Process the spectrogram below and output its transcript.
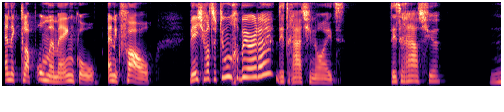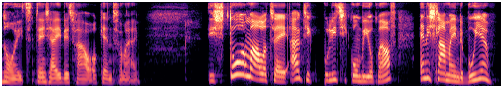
En ik klap om met mijn enkel en ik val. Weet je wat er toen gebeurde? Dit raad je nooit. Dit raad je nooit. Tenzij je dit verhaal al kent van mij. Die stormen alle twee uit die politiecombi op me af en die slaan me in de boeien.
